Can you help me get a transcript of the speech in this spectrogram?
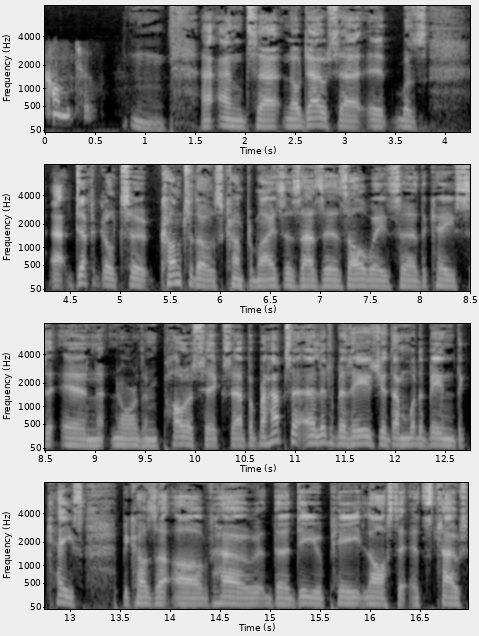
come to. Mm. Uh, and uh, no doubt uh, it was uh, difficult to come to those compromises, as is always uh, the case in northern politics, uh, but perhaps a, a, little bit easier than would have been the case because of how the DUP lost its clout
